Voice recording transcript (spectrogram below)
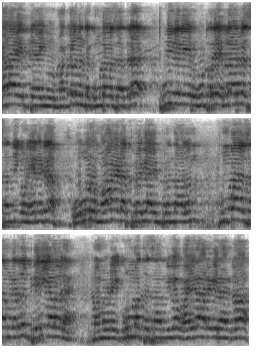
ஏழாயிரத்தி ஐநூறு மக்கள் இந்த கும்பாபிஷேகத்துல புனித நீர் ஊற்றுறதை எல்லாருமே சந்திக்கணும். ஏன்னா ஒவ்வொரு மானிட பிறவியாய் பிறந்தாலும் கும்பாபிஷேகம்ங்கிறது பெரிய அளவுல நம்மளுடைய குடும்பத்தை சார்ந்தீங்க வயதானவர்களா இருக்கலாம்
